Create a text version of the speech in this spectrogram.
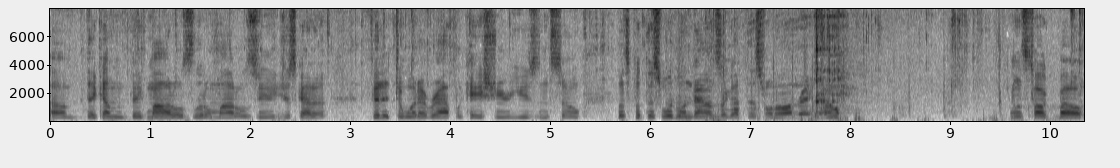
um, they come in big models, little models. You know, you just gotta fit it to whatever application you're using. So let's put this wood one down. So I got this one on right now. Let's talk about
